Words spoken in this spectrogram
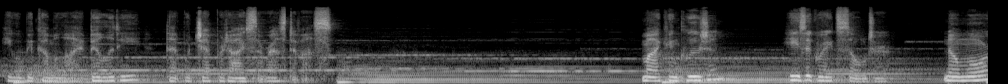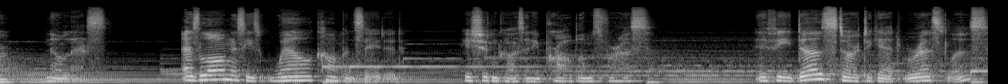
he would become a liability that would jeopardize the rest of us. My conclusion? He's a great soldier. No more, no less. As long as he's well compensated, he shouldn't cause any problems for us. If he does start to get restless,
